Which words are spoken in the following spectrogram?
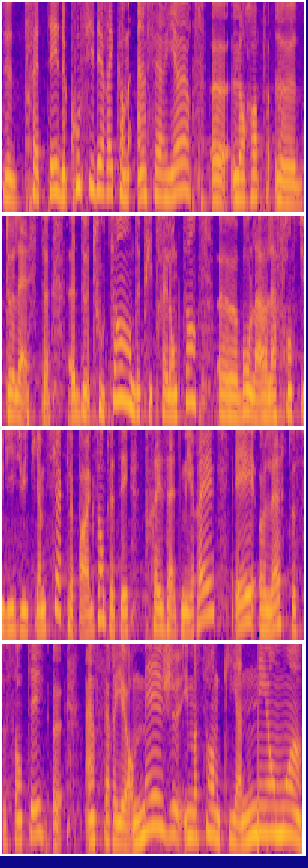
de traiter, de considérer comme inférieure l'Europe de l'Est. De tout temps, depuis très longtemps, bon, la, France du XVIIIe siècle, par exemple, était très admirée et l'Est se sentait inférieur. Mais il me semble qu'il y a néanmoins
